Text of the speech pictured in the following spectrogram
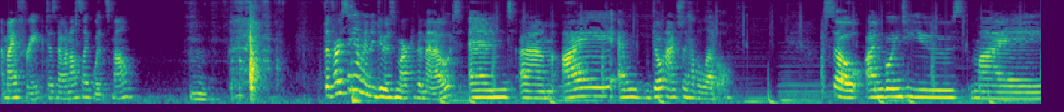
Am I freak? Does no one else like wood smell? Mm. The first thing I'm gonna do is mark them out and um, I am, don't actually have a level. So I'm going to use my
